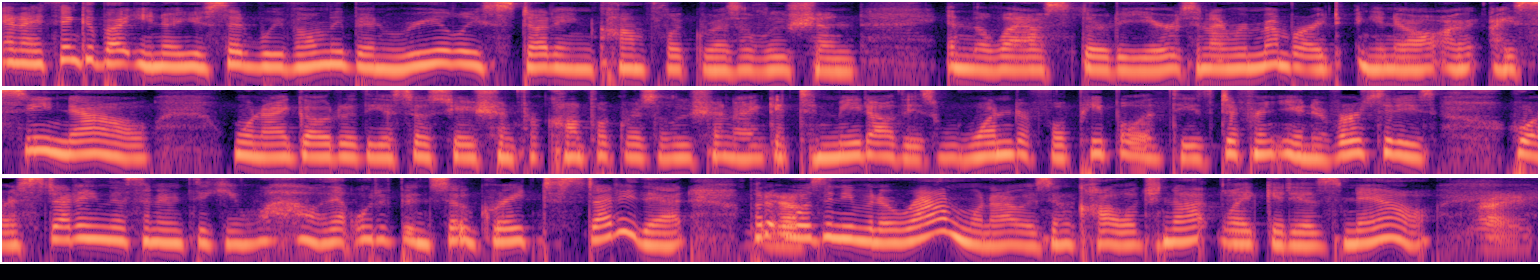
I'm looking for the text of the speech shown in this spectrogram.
And I think about, you know, you said we've only been really studying conflict resolution in the last 30 years. And I remember, I, you know, I, I see now when I go to the Association for Conflict Resolution, I get to meet all these wonderful people at these different universities who are studying this. And I'm thinking, wow, that would have been so great to study that. But yeah. it wasn't even around when I was in college, not like it is now. Right.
